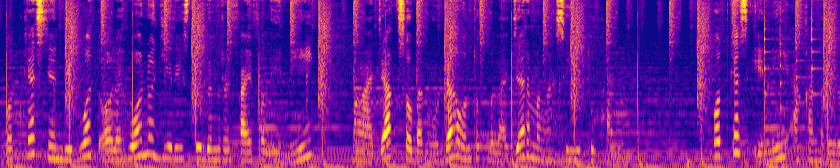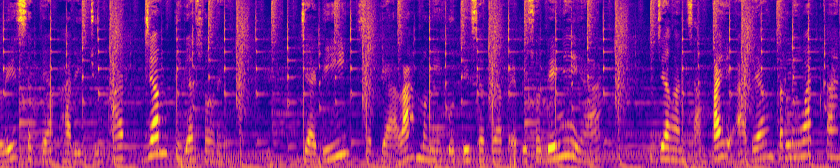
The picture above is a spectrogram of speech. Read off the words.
Podcast yang dibuat oleh Wonogiri Student Revival ini mengajak Sobat Muda untuk belajar mengasihi Tuhan. Podcast ini akan rilis setiap hari Jumat jam 3 sore. Jadi, setialah mengikuti setiap episodenya ya. Jangan sampai ada yang terlewatkan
